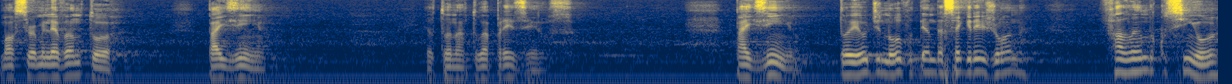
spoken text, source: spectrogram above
Mas o senhor me levantou. Paizinho, eu estou na tua presença. Paizinho, estou eu de novo dentro dessa igrejona, falando com o Senhor.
